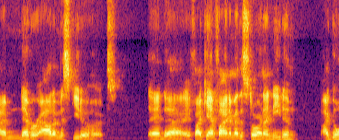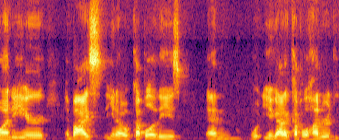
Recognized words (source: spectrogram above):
I'm never out of mosquito hooks. And uh, if I can't find them at the store and I need them, I go on to here and buy you know a couple of these, and you got a couple hundred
